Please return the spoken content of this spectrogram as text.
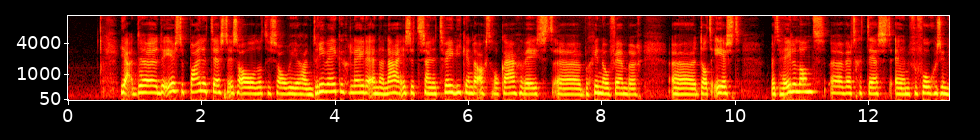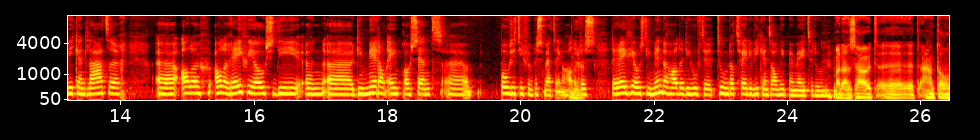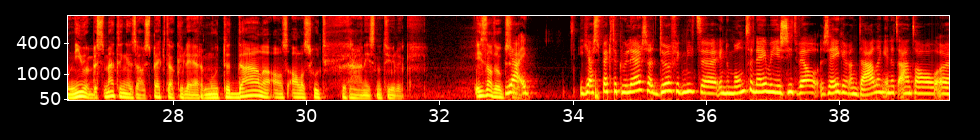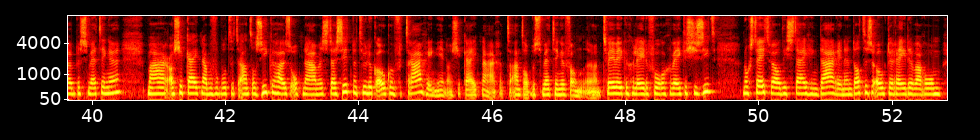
Ja, de, de eerste pilottest is al, dat is alweer ruim drie weken geleden. En daarna is het, zijn er twee weekenden achter elkaar geweest, begin november, dat eerst het hele land uh, werd getest. En vervolgens een weekend later alle, alle regio's die, een, die meer dan 1% positieve besmettingen hadden. Dus de regio's die minder hadden, die hoefden toen dat tweede weekend al niet meer mee te doen. Maar dan zou het, het aantal nieuwe besmettingen zou spectaculair moeten dalen als alles goed gegaan is natuurlijk. Is dat ook zo? Ja, ik, ja, spectaculair durf ik niet uh, in de mond te nemen. Je ziet wel zeker een daling in het aantal uh, besmettingen. Maar als je kijkt naar bijvoorbeeld het aantal ziekenhuisopnames, daar zit natuurlijk ook een vertraging in. Als je kijkt naar het aantal besmettingen van uh, twee weken geleden, vorige week. Dus je ziet nog steeds wel die stijging daarin. En dat is ook de reden waarom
